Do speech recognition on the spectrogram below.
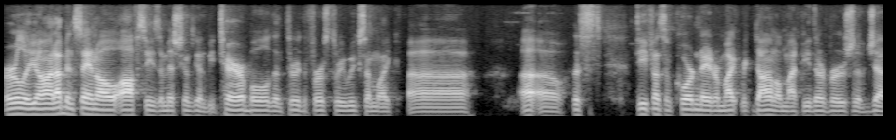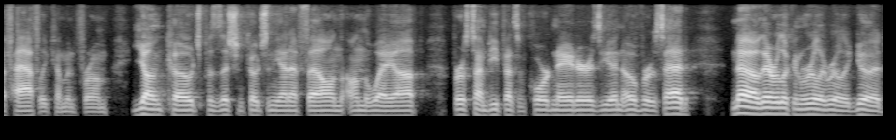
early on, I've been saying all offseason Michigan's going to be terrible. Then through the first three weeks, I'm like, uh, uh oh, this defensive coordinator Mike Macdonald might be their version of Jeff Hafley coming from young coach, position coach in the NFL on, on the way up, first time defensive coordinator. Is he in over his head? No, they were looking really, really good.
